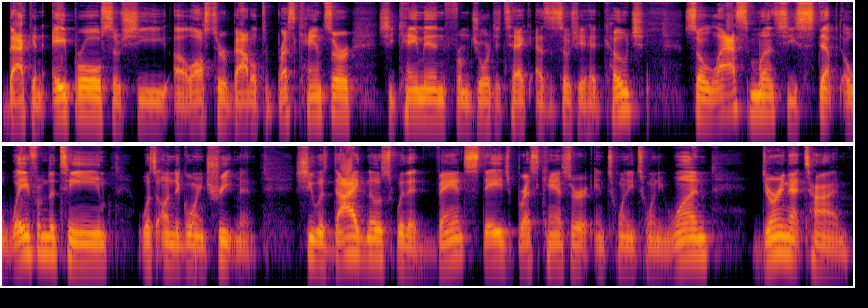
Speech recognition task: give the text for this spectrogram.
back in April. So she uh, lost her battle to breast cancer. She came in from Georgia Tech as associate head coach. So last month, she stepped away from the team, was undergoing treatment. She was diagnosed with advanced stage breast cancer in 2021. During that time,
